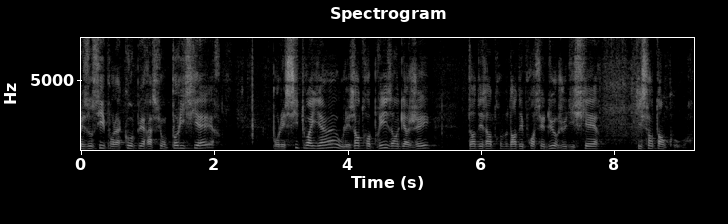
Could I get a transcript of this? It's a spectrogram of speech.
mais aussi pour la coopération policière, pour les citoyens ou les entreprises engagées dans des, procédures judiciaires qui sont en cours.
